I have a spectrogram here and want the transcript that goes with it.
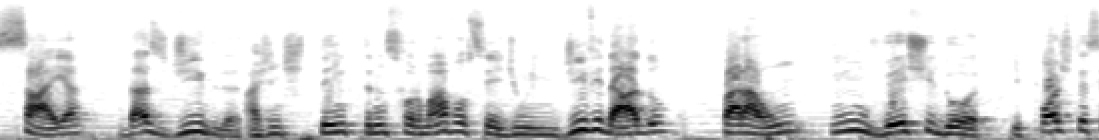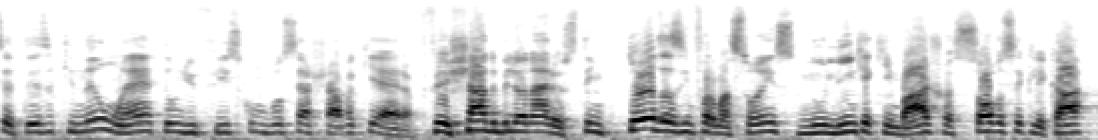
saia das dívidas. A gente tem que transformar você de um endividado para um investidor. E pode ter certeza que não é tão difícil como você achava que era. Fechado, bilionários? Tem todas as informações no link aqui embaixo, é só você clicar.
